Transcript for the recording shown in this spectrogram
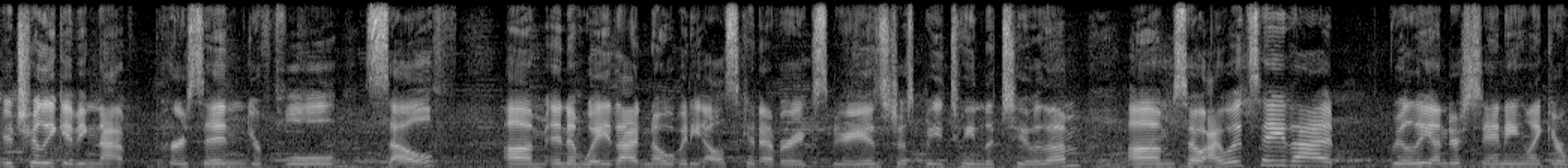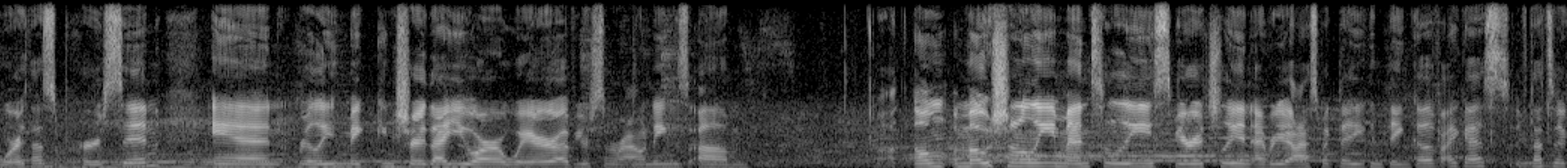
you're truly giving that person your full self um, in a way that nobody else can ever experience just between the two of them. Um, so i would say that really understanding like your worth as a person and really making sure that you are aware of your surroundings um, emotionally mentally spiritually in every aspect that you can think of i guess if that's a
